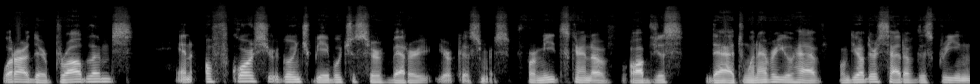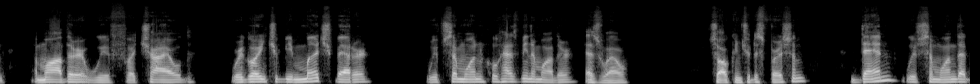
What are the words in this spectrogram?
what are their problems, and of course, you're going to be able to serve better your customers. For me, it's kind of obvious that whenever you have on the other side of the screen a mother with a child, we're going to be much better with someone who has been a mother as well, talking to this person, than with someone that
